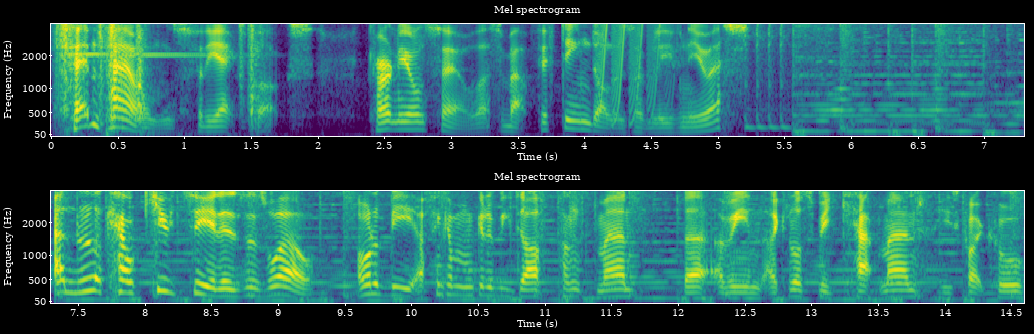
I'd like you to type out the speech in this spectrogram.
£10 for the Xbox. Currently on sale, that's about $15 I believe in the US. And look how cutesy it is as well. I want to be, I think I'm going to be Daft Punk Man, but I mean, I could also be Catman, he's quite cool.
